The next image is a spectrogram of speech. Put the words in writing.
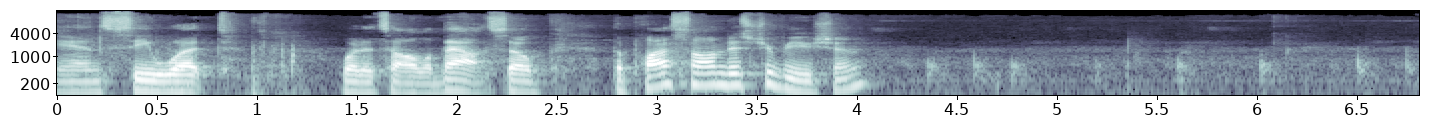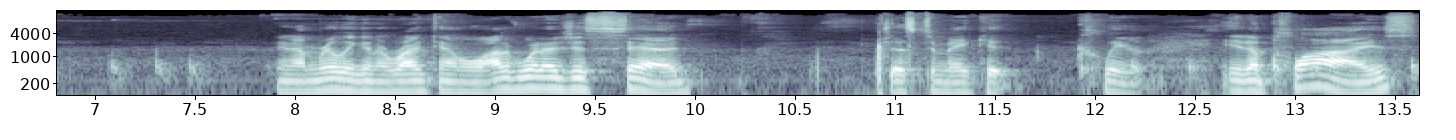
and see what what it's all about. So the Poisson distribution, and I'm really going to write down a lot of what I just said just to make it clear. It applies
